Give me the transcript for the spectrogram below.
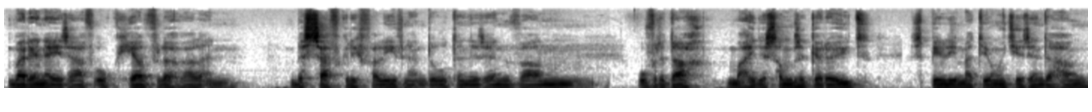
waarin hij zelf ook heel vlug wel een besef kreeg van leven en dood, in de zin van overdag mag je er soms een keer uit, speel je met de jongetjes in de hang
